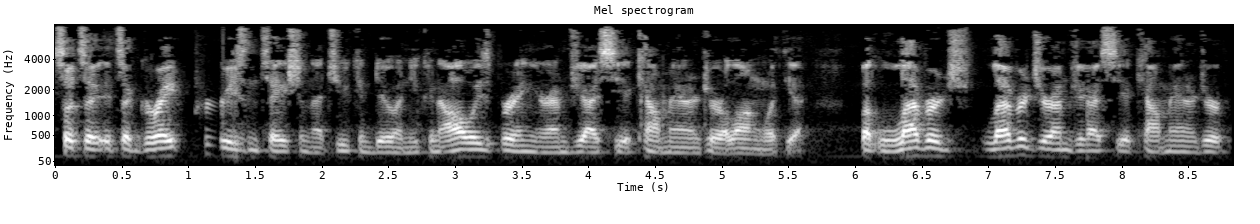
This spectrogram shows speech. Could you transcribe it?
So it's a it's a great presentation that you can do, and you can always bring your MGIC account manager along with you. But leverage leverage your MGIC account manager.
